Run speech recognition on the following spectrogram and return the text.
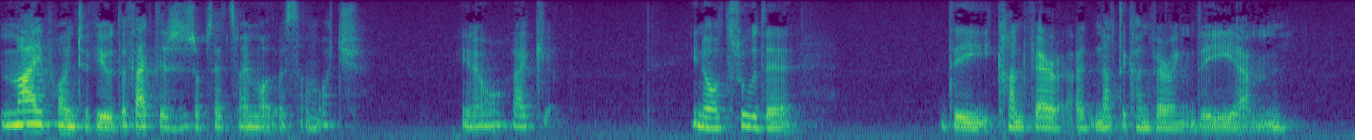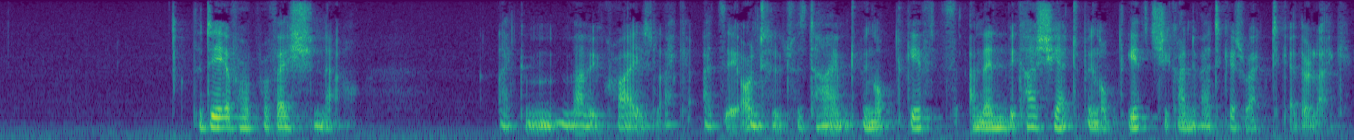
my point of view, the fact that it upsets my mother so much, you know, like, you know, through the the confer uh, not the conferring the um, the day of her profession now. Like Mammy cried, like I'd say until it was time to bring up the gifts, and then because she had to bring up the gifts, she kind of had to get her act together. Like,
